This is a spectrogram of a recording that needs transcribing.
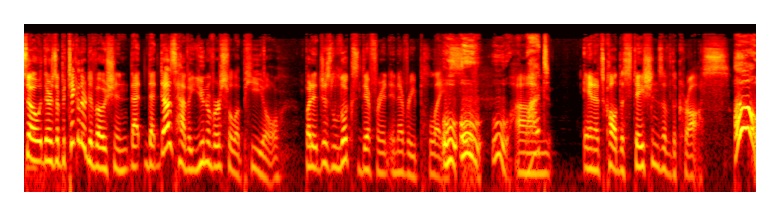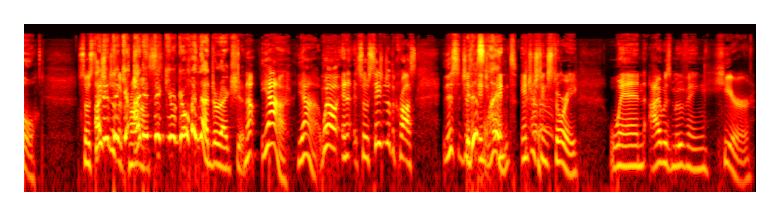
So there's a particular devotion that that does have a universal appeal, but it just looks different in every place. ooh, ooh, ooh! Um, what? And it's called the Stations of the Cross. Oh, So I Stations didn't of think the Cross. I didn't think you were going that direction. No, yeah, yeah. Well, and so Stations of the Cross. This is just It is in- Lent. in- interesting story. When I was moving here,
